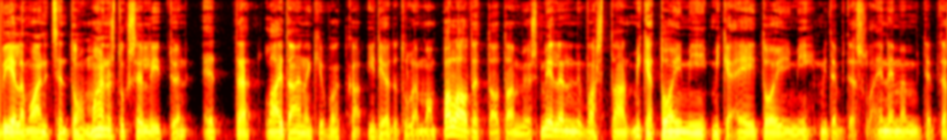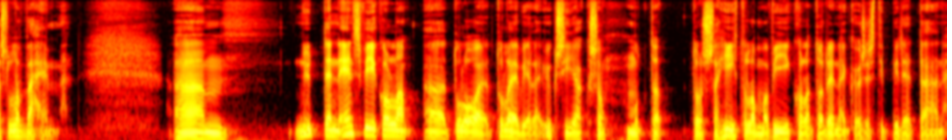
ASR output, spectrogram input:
Vielä mainitsen tuohon mainostukseen liittyen, että laita ainakin vaikka ideoita tulemaan palautetta, otan myös mielelläni vastaan, mikä toimii, mikä ei toimi, mitä pitäisi olla enemmän, mitä pitäisi olla vähemmän. Ähm, nyt ensi viikolla äh, tulee, tulee vielä yksi jakso, mutta tuossa hiihtoloma-viikolla todennäköisesti pidetään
